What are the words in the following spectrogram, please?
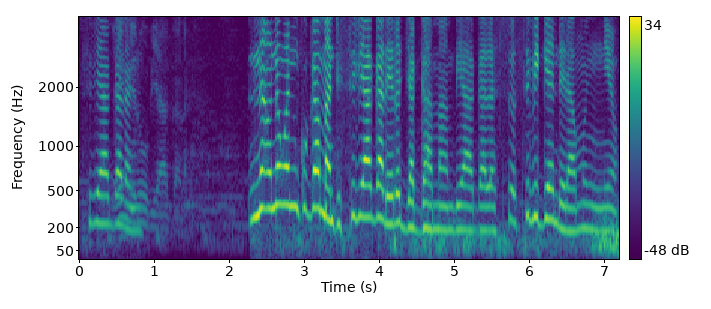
Sibyagala nnyo. ngera obyagala. Na- ne we nkugamba nti sibyagala ero jagamba mbyagala so sibigenderamu nnyo.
